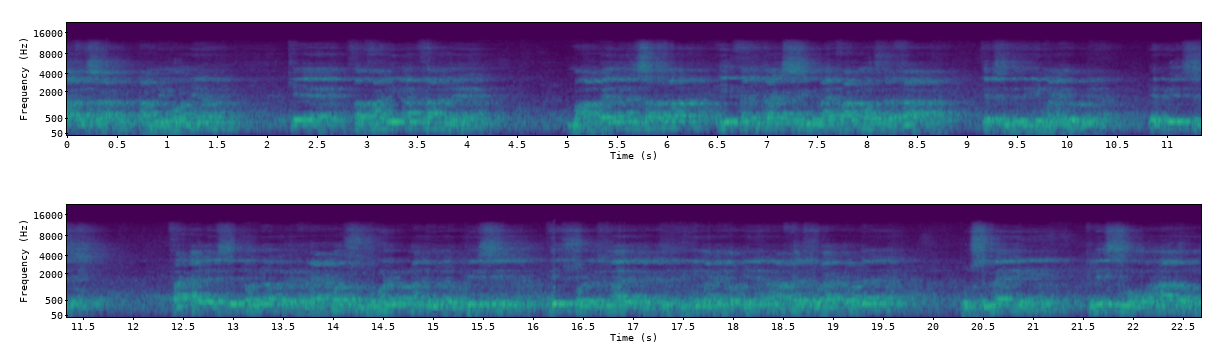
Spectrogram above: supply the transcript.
άφησαν τα μνημόνια και θα φανεί αν θα είναι απέναντι σε αυτά ή θα κοιτάξει να εφαρμόσει αυτά και στη Δυτική Μακεδονία. Επίσης, θα καλεστεί το νέο Περιφερειακό Συμβούλιο να αντιμετωπίσει δύσκολες μέρες για τη Δυτική Μακεδονία, αυτές που έρχονται, που σημαίνει κλείσιμο μονάδων,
